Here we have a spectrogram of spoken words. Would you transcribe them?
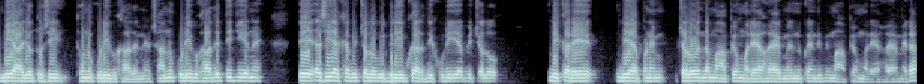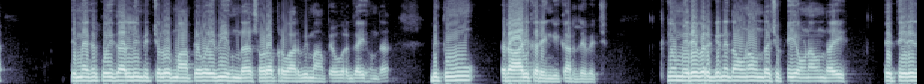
ਵੀ ਆ ਜਾਓ, ਤੁਸੀਂ ਤੁਹਾਨੂੰ ਕੁੜੀ ਵਿਖਾ ਦਿੰਨੇ ਹਾਂ। ਸਾਨੂੰ ਕੁੜੀ ਵਿਖਾ ਦਿੱਤੀ ਜੀ ਉਹਨੇ। ਤੇ ਅਸੀਂ ਆਖਿਆ ਵੀ ਚਲੋ ਵੀ ਗਰੀਬ ਘਰ ਦੀ ਕੁੜੀ ਆ, ਵੀ ਚਲੋ ਵੀ ਘਰੇ ਵੀ ਆਪਣੇ, ਚਲੋ ਇਹਦਾ ਮਾਪਿਓ ਮਰਿਆ ਹੋਇਆ, ਮੈਨੂੰ ਕਹਿੰਦੀ ਵੀ ਮਾਪਿਓ ਮਰਿਆ ਹੋਇਆ ਮੇਰਾ। ਤੇ ਮੈਂ ਕਿਹਾ ਕੋਈ ਗੱਲ ਨਹੀਂ ਵੀ ਚਲੋ ਮਾਪਿਓ ਇਹ ਵੀ ਹੁੰਦਾ, ਸਹੁਰਾ ਪਰਿਵਾਰ ਵੀ ਮਾਪਿਓ ਵਰਗਾ ਹੀ ਹੁੰਦਾ, ਵੀ ਤੂੰ ਰਾਜ ਕਰੇਂਗੀ ਘਰ ਦੇ ਵਿੱਚ। ਕਿਉਂ ਮੇਰੇ ਵਰਗੇ ਨੇ ਤਾਂ ਆਉਣਾ ਹੁੰਦਾ, ਛੁੱਟੀ ਆਉਣਾ ਹੁੰਦਾ ਈ, ਤੇ ਤੇਰੇ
